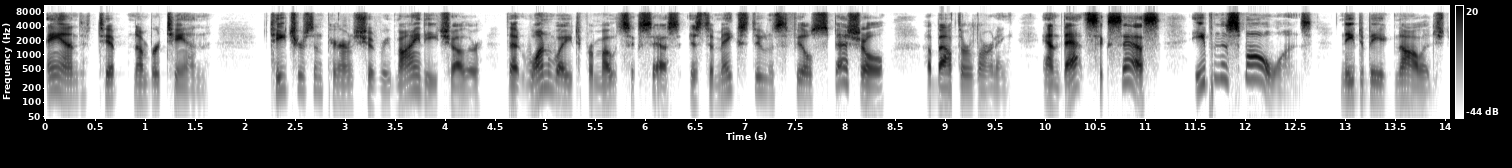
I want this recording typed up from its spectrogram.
And tip number 10 teachers and parents should remind each other that one way to promote success is to make students feel special about their learning. And that success, even the small ones, need to be acknowledged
